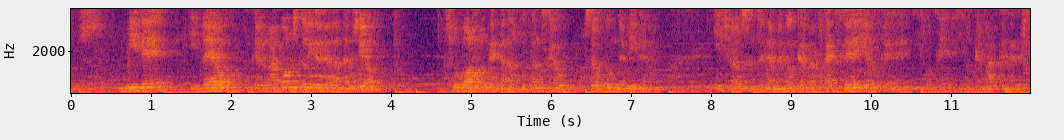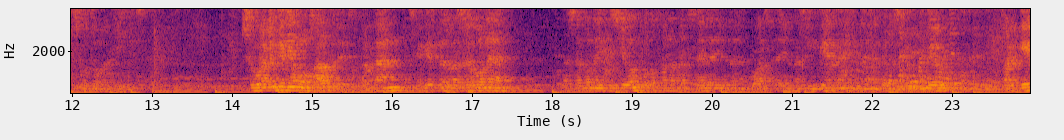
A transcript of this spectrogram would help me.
doncs, mire i veu aquests racons que li criden l'atenció. Suposo que cadascú té el seu, el seu punt de mira. I això és senzillament el que reflexa i el que, i el que, i el que marquen aquestes fotografies. Segurament que n'hi ha molts altres, per tant, si aquesta és la segona, la segona edició, en podeu fer una tercera i una quarta i una cinquena i una que la següeu. Per què?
